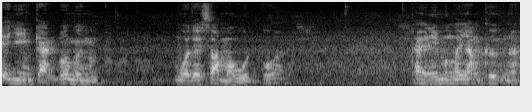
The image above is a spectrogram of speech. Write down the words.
จะยิงกันพวกมึงมัวแต่ซ่อมอาวุธโอ้แค่นี้มึงก็ยังคึกนะ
